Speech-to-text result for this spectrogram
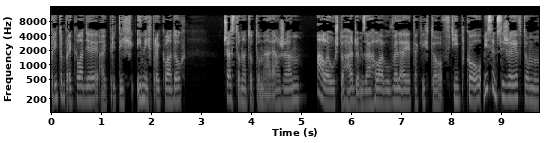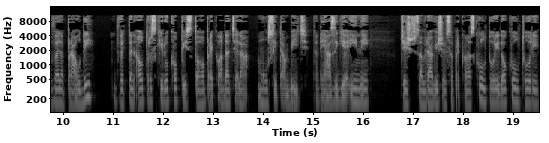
pri tom preklade, aj pri tých iných prekladoch, často na toto narážam, ale už to hádžem za hlavu. Veľa je takýchto vtípkov. Myslím si, že je v tom veľa pravdy, veď ten autorský rukopis toho prekladateľa musí tam byť, ten jazyk je iný. Tiež sa vraví, že sa prekladá z kultúry do kultúry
